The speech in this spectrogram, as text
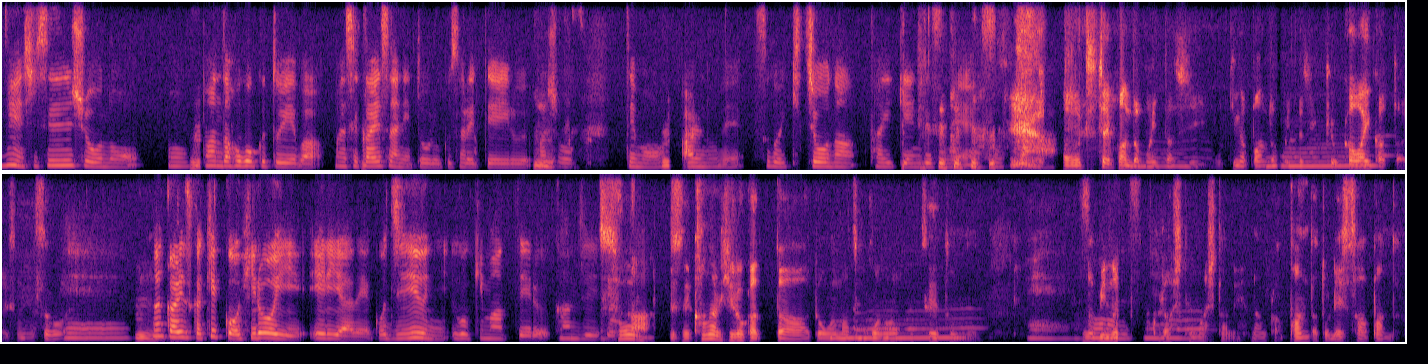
んね、四川省のうんパンダ保護区といえば、まあ、世界遺産に登録されている場所でもあるので、すごい貴重な体験ですね。そっか。あの、ちっちゃいパンダもいたし、大きなパンダもいたし、うん今日可愛かったですね、すごへい。なんかあれですか、結構広いエリアでこう自由に動き回っている感じですそうか。ですね、かなり広かったと思います、うんこの生徒も。伸び伸び暮らしてましたね。なんかパンダとレッサーパンダが。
